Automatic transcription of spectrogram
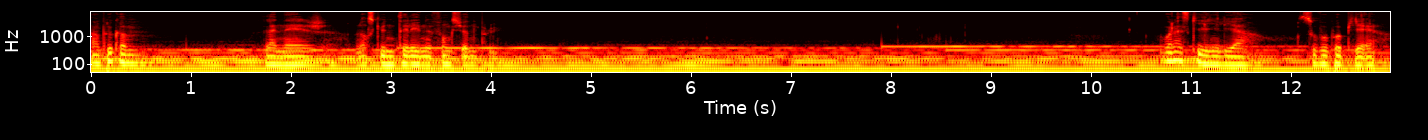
Un peu comme la neige lorsqu'une télé ne fonctionne plus. Voilà ce qu'il y a sous vos paupières.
